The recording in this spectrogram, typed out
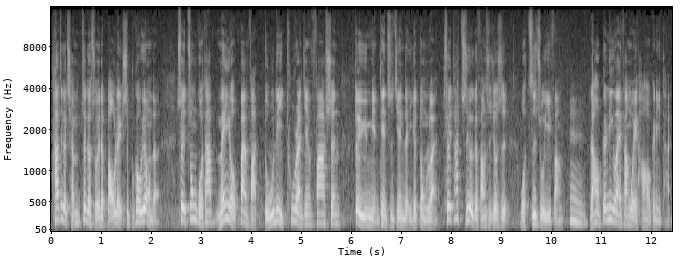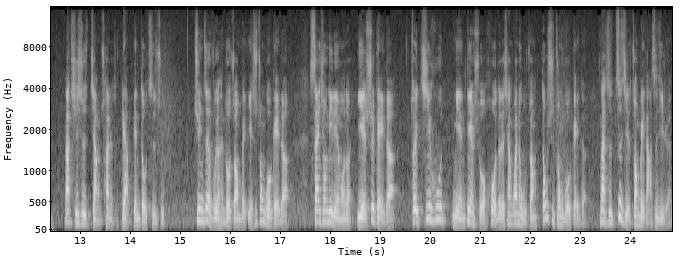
它这个城这个所谓的堡垒是不够用的，所以中国它没有办法独立突然间发生对于缅甸之间的一个动乱，所以它只有一个方式就是我资助一方，嗯，然后跟另外一方我也好好跟你谈。那其实讲穿了，两边都资助，军政府有很多装备也是中国给的，三兄弟联盟的也是给的，所以几乎缅甸所获得的相关的武装都是中国给的。那是自己的装备打自己人，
